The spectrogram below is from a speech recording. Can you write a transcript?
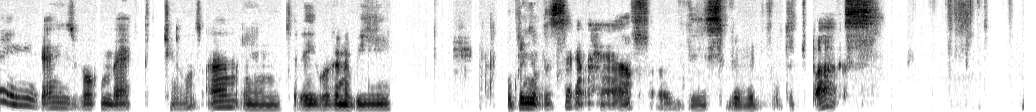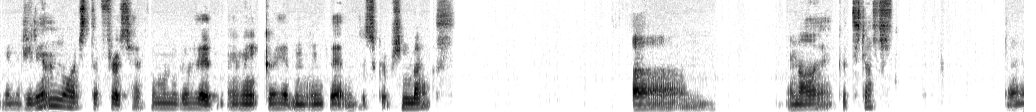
Hey guys, welcome back to the channel. Um, and today we're gonna be opening up the second half of this Vivid Voltage box. And if you didn't watch the first half, I'm gonna go ahead. I might go ahead and link that in the description box. Um, and all that good stuff. But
